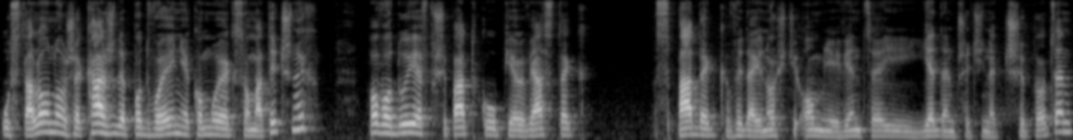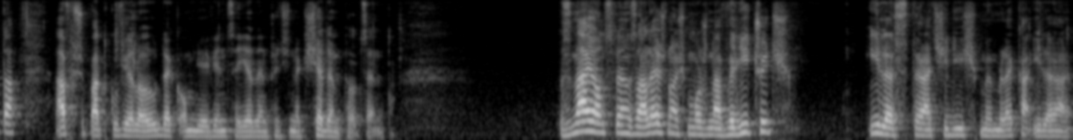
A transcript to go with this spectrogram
ustalono, że każde podwojenie komórek somatycznych powoduje w przypadku pierwiastek spadek wydajności o mniej więcej 1,3%, a w przypadku wieloródek o mniej więcej 1,7%. Znając tę zależność, można wyliczyć, ile straciliśmy mleka, ile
